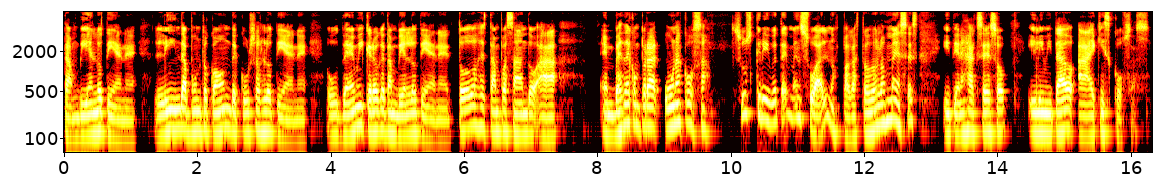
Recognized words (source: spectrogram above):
también lo tiene. Linda.com de cursos lo tiene. Udemy creo que también lo tiene. Todos están pasando a, en vez de comprar una cosa, suscríbete mensual, nos pagas todos los meses y tienes acceso ilimitado a X cosas.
